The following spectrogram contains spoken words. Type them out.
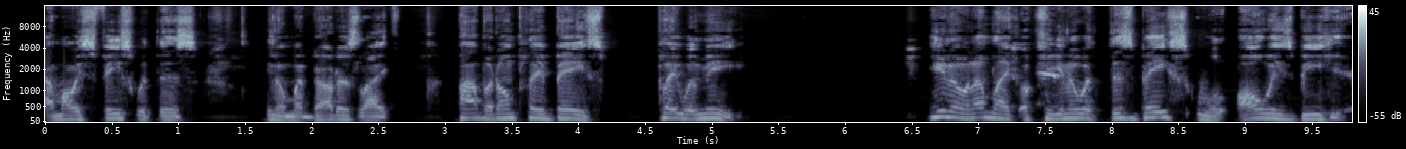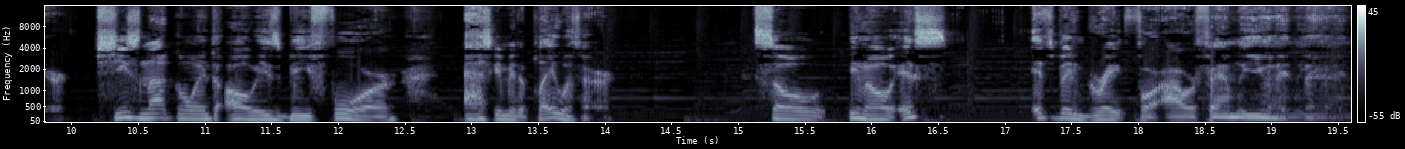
I'm always faced with this. You know, my daughter's like, "Papa, don't play bass. Play with me." You know, and I'm like, okay, you know what? This bass will always be here. She's not going to always be for asking me to play with her. So, you know, it's it's been great for our family unit, man.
